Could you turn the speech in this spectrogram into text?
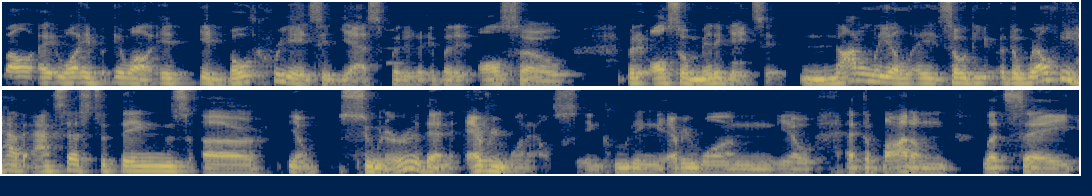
Well it, well it, it, well it, it both creates it yes but it but it also but it also mitigates it. Not only so the the wealthy have access to things, uh, you know, sooner than everyone else, including everyone, you know, at the bottom. Let's say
